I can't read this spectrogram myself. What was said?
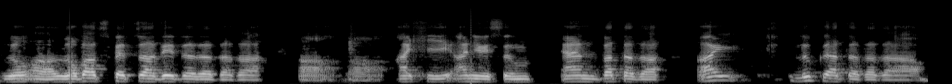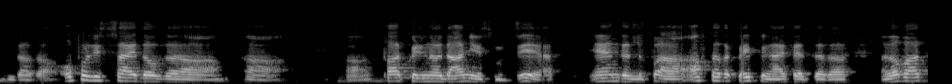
Ro- Robert Spetzler did the, the, the, the uh, uh, IC aneurysm, and but uh, the, I looked at the, the, the, the, the opposite side of the uh, uh, paraclinoid aneurysm there, and uh, after the clipping, I said, that, uh, Robert,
